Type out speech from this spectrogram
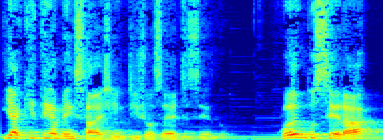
E aqui tem a mensagem de José dizendo: Quando será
